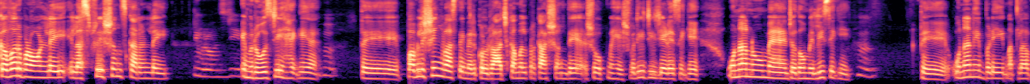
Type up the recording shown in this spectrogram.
ਕਵਰ ਬਣਾਉਣ ਲਈ ਇਲਸਟ੍ਰੇਸ਼ਨਸ ਕਰਨ ਲਈ ਇਮਰੋਜ਼ ਜੀ। ਇਮਰੋਜ਼ ਜੀ ਹੈਗੇ ਆ। ਤੇ ਪਬਲਿਸ਼ਿੰਗ ਵਾਸਤੇ ਮੇਰੇ ਕੋਲ ਰਾਜਕਮਲ ਪ੍ਰਕਾਸ਼ਨ ਦੇ ਅਸ਼ੋਕ ਮਹੇਸ਼ਵਰੀ ਜੀ ਜਿਹੜੇ ਸੀਗੇ ਉਹਨਾਂ ਨੂੰ ਮੈਂ ਜਦੋਂ ਮਿਲੀ ਸੀਗੀ ਤੇ ਉਹਨਾਂ ਨੇ ਬੜੀ ਮਤਲਬ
